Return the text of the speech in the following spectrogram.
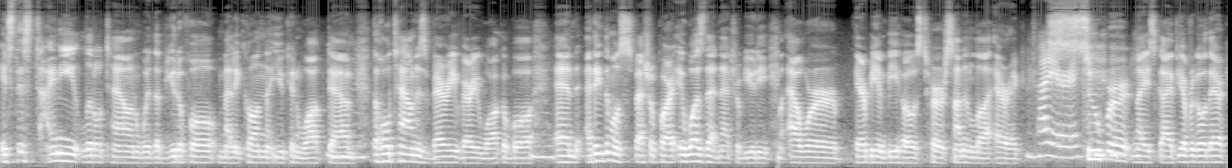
It's this tiny little town with a beautiful malecon that you can walk down. Mm-hmm. The whole town is very, very walkable. And I think the most special part, it was that natural beauty. Our Airbnb host, her son-in-law Eric, Hi, Eric. super nice guy. If you ever go there,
